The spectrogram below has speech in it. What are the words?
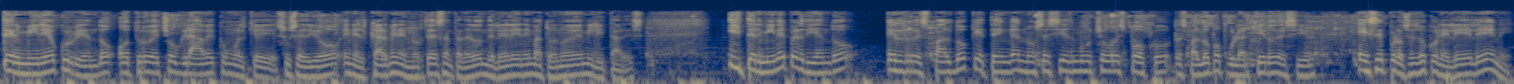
termine ocurriendo otro hecho grave como el que sucedió en el Carmen, en el norte de Santander, donde el ELN mató a nueve militares, y termine perdiendo el respaldo que tenga, no sé si es mucho o es poco, respaldo popular quiero decir, ese proceso con el ELN.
